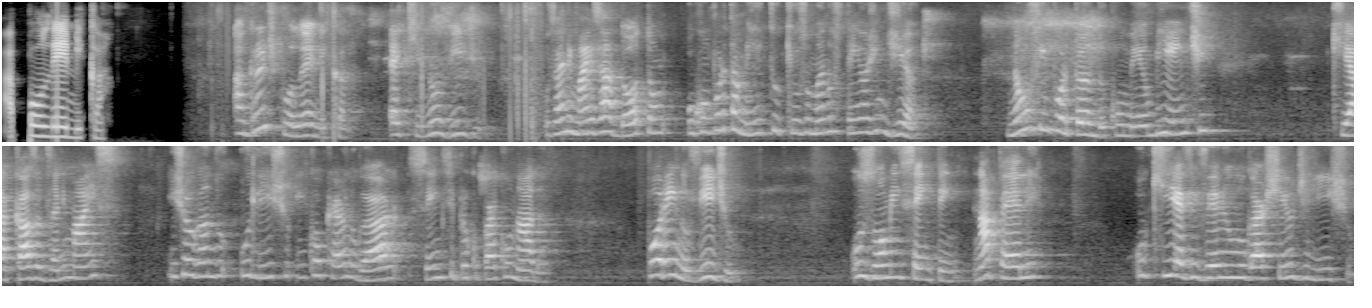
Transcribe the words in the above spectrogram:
a polêmica. A grande polêmica é que no vídeo os animais adotam o comportamento que os humanos têm hoje em dia, não se importando com o meio ambiente, que é a casa dos animais, e jogando o lixo em qualquer lugar sem se preocupar com nada. Porém, no vídeo, os homens sentem na pele o que é viver em um lugar cheio de lixo.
